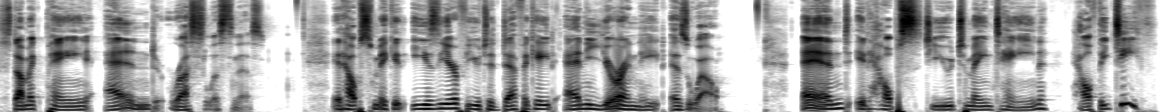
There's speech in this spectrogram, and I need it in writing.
stomach pain, and restlessness. It helps make it easier for you to defecate and urinate as well. And it helps you to maintain healthy teeth.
